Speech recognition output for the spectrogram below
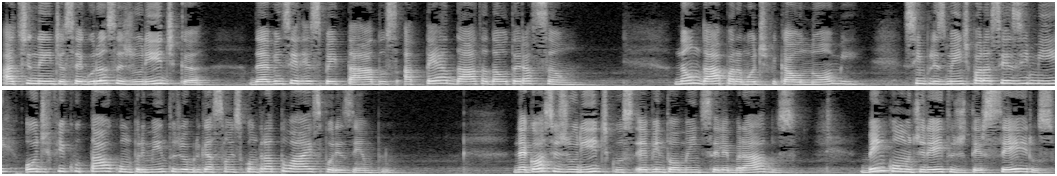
atinentes à segurança jurídica devem ser respeitados até a data da alteração. Não dá para modificar o nome simplesmente para se eximir ou dificultar o cumprimento de obrigações contratuais, por exemplo. Negócios jurídicos eventualmente celebrados, bem como direitos de terceiros,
